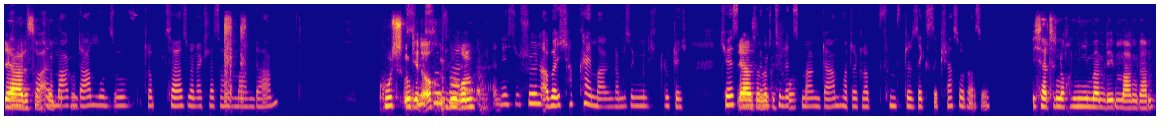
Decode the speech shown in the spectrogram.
Ja, Ähm, das vor ich allem. Magen-Darm und so. Ich glaube, zwei aus meiner Klasse haben Magen-Darm. Husten geht nicht auch so, übel rum. äh, nicht so schön, aber ich habe keinen Magen-Darm, deswegen bin ich glücklich. Ich weiß gar Ja, nicht, sei wann ich zuletzt Magen-Darm hatte. glaube fünfte, sechste Klasse oder so. Ich hatte noch nie in meinem Leben Magen-Darm.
